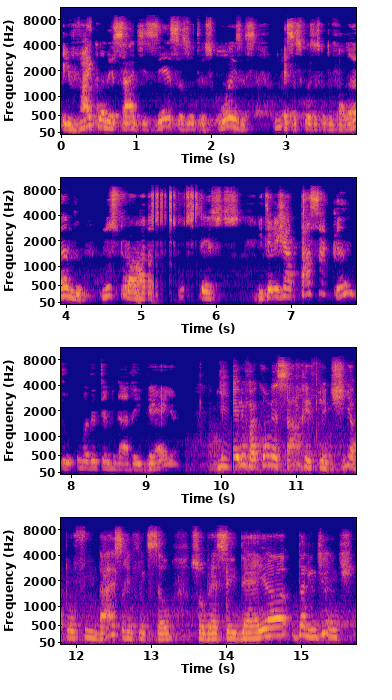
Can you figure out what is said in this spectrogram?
Ele vai começar a dizer essas outras coisas, essas coisas que eu estou falando, nos próximos textos. Então ele já está sacando uma determinada ideia e ele vai começar a refletir, aprofundar essa reflexão sobre essa ideia dali em diante.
